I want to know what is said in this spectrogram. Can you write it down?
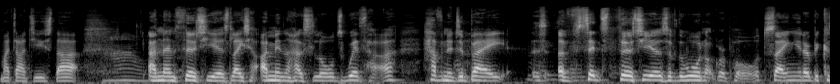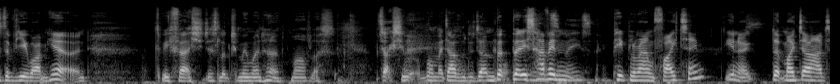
My dad used that. Wow. And then 30 years later, I'm in the House of Lords with her, having a debate of since 30 years of the Warnock report, saying, you know, because of you, I'm here. And to be fair, she just looked at me and went, huh, marvellous. Which actually what my dad would have done. But oh, but it's having amazing. people around fighting, you know, that my dad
